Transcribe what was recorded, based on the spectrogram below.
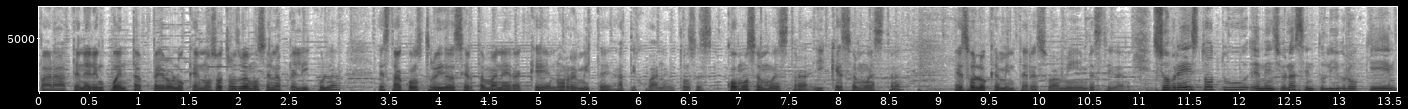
para tener en cuenta, pero lo que nosotros vemos en la película está construido de cierta manera que nos remite a Tijuana. Entonces, ¿cómo se muestra y qué se muestra? Eso es lo que me interesó a mí investigar. Sobre esto tú eh, mencionas en tu libro que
